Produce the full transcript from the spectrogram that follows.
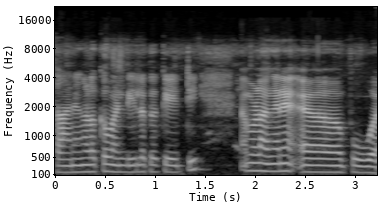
സാധനങ്ങളൊക്കെ വണ്ടിയിലൊക്കെ കയറ്റി നമ്മളങ്ങനെ പോവുക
